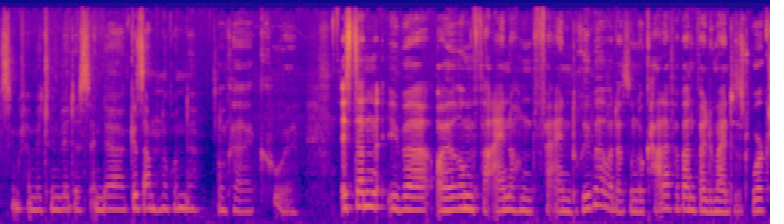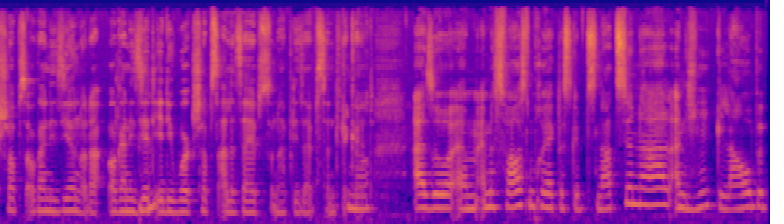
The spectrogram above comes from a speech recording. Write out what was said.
Deswegen vermitteln wir das in der gesamten Runde. Okay, cool. Ist dann über eurem Verein noch ein Verein drüber oder so ein lokaler Verband, weil du meintest, Workshops organisieren oder organisiert mhm. ihr die Workshops alle selbst und habt die selbst entwickelt? Genau. Also ähm, MSV ist ein Projekt, das gibt es national an, mhm. ich glaube,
